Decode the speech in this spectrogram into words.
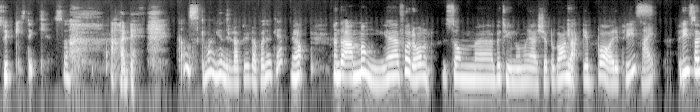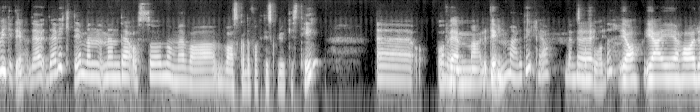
Stykk. stykk, så er det ganske mange hundrelapper da på en uke. Ja. Men det er mange forhold som eh, betyr noe når jeg kjøper garn. Ja. Det er ikke bare pris. Nei, Pris er viktig. Det er, det er viktig, men, men det er også noe med hva, hva skal det faktisk brukes til? Eh, og Hvem er det til? Hvem er det til? Ja, hvem skal Eh, få det? Ja, jeg har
